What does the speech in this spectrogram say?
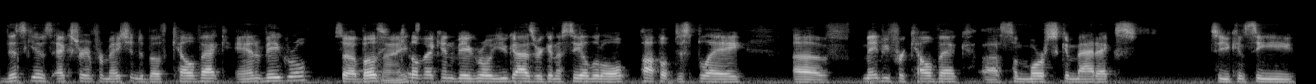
This gives extra information to both Kelvek and Vigril. So both Nice. Kelvek and Vigril, you guys are going to see a little pop-up display of maybe for Kelvek uh, some more schematics, so you can see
